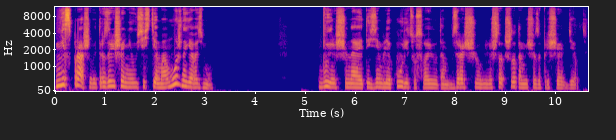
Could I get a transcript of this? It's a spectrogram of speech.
не спрашивает разрешения у системы, а можно я возьму, выращу на этой земле курицу свою, там взращу или что, что там еще запрещают делать.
